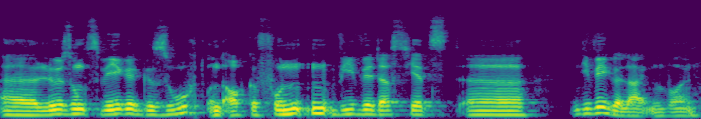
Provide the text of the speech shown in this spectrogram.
äh, Lösungswege gesucht und auch gefunden, wie wir das jetzt äh, in die Wege leiten wollen.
